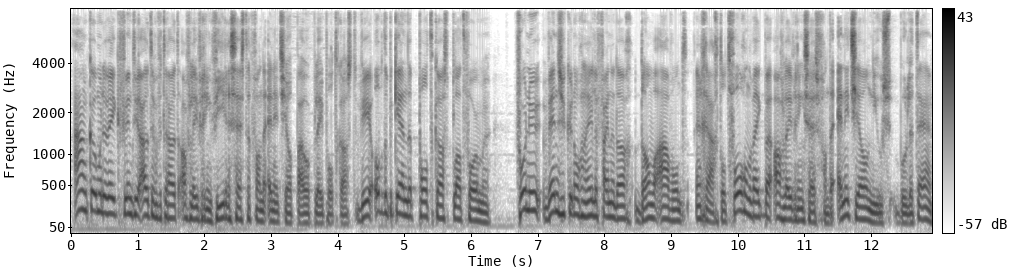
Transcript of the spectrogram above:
Aankomende week vindt u oud en vertrouwd aflevering 64 van de NHL Powerplay podcast weer op de bekende podcastplatformen. Voor nu wens ik u nog een hele fijne dag, dan wel avond en graag tot volgende week bij aflevering 6 van de NHL Nieuws Bulletin.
